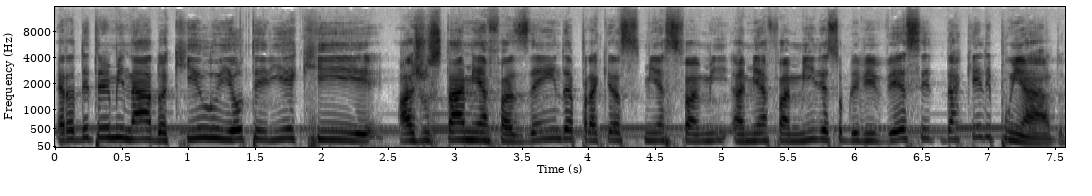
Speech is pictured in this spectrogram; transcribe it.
Era determinado aquilo e eu teria que ajustar minha fazenda para que as minhas a minha família sobrevivesse daquele punhado.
